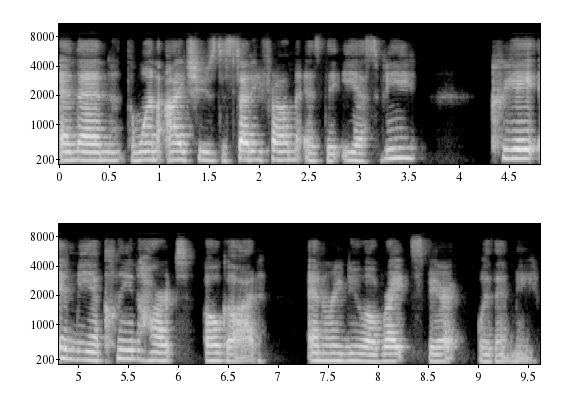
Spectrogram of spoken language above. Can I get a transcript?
And then the one I choose to study from is the ESV. Create in me a clean heart, O God, and renew a right spirit within me.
